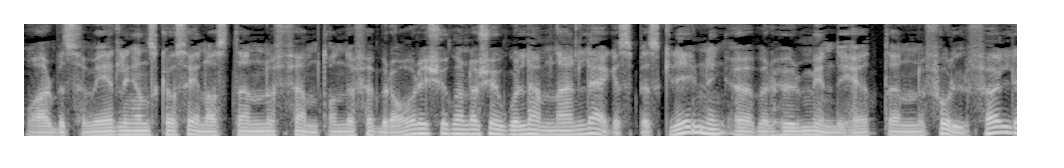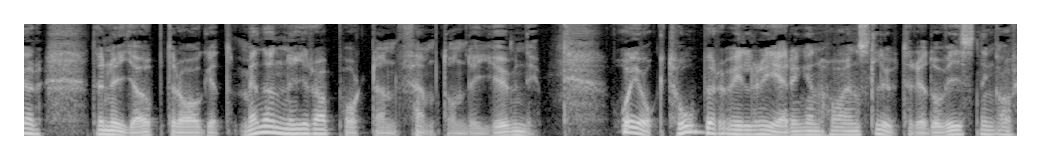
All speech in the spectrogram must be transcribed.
Och Arbetsförmedlingen ska senast den 15 februari 2020 lämna en lägesbeskrivning över hur myndigheten fullföljer det nya uppdraget med en ny rapport den 15 juni. Och i oktober vill regeringen ha en slutredovisning av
